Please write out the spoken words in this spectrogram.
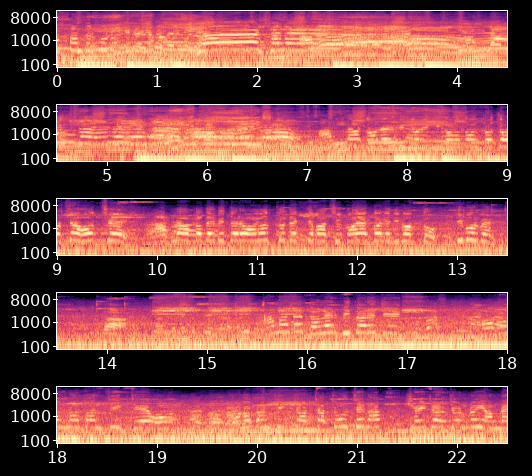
হস্তান্তর করুন এটাই আমাদের আপনার দলের ভিতরে কি গণতন্ত্র চর্চা হচ্ছে? আমরা আপনাদের ভিতরে অনৈক্য দেখতে পাচ্ছি। কয়েক ভাগে বিভক্ত। কি বলবেন? আমাদের দলের ভিতরে যে অগণতান্ত্রিক যে গণতান্ত্রিক চর্চা চলছে না সেইটার জন্যই আমরা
